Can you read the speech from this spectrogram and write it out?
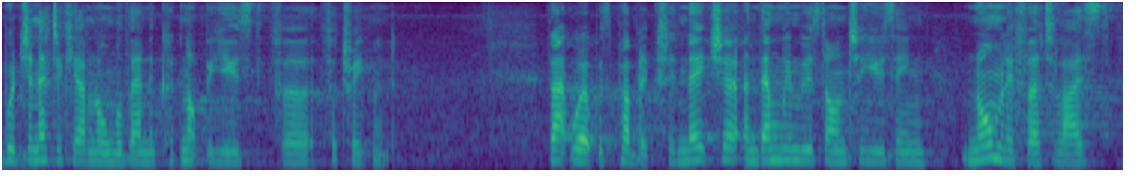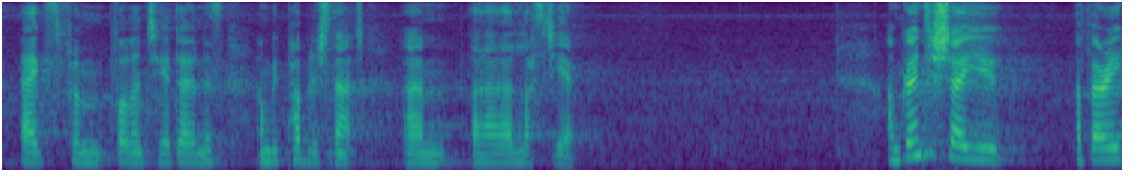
were genetically abnormal then and could not be used for, for treatment. That work was published in Nature, and then we moved on to using normally fertilized eggs from volunteer donors, and we published that um, uh, last year. I'm going to show you a very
